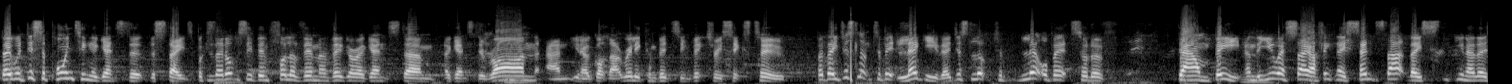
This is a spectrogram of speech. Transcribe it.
they were disappointing against the, the states because they'd obviously been full of vim and vigor against um, against Iran and you know got that really convincing victory six two. But they just looked a bit leggy. They just looked a little bit sort of downbeat. And the USA, I think they sensed that. They, you know, they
